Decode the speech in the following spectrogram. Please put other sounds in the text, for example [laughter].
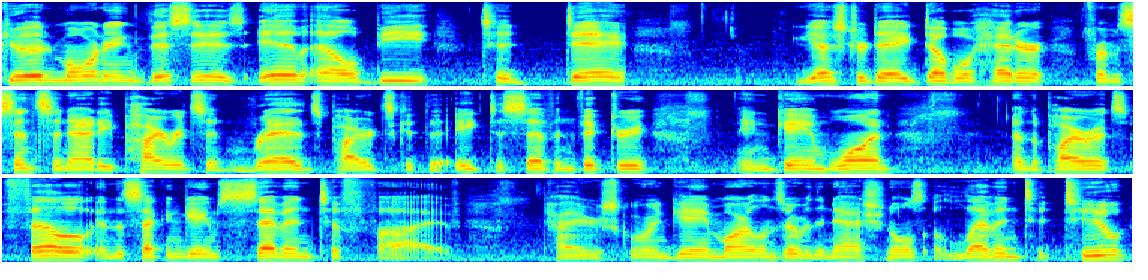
Good morning. This is MLB today. Yesterday, doubleheader from Cincinnati Pirates and Reds. Pirates get the 8 to 7 victory in game 1 and the Pirates fell in the second game 7 to 5. Higher scoring game Marlins over the Nationals 11 to 2.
